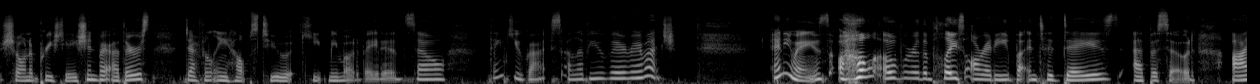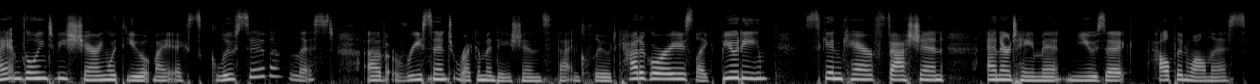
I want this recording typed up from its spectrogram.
shown appreciation by others definitely helps to keep me motivated. So, thank you guys. I love you very, very much. Anyways, all over the place already, but in today's episode, I am going to be sharing with you my exclusive list of recent recommendations that include categories like beauty, skincare, fashion, entertainment, music, health and wellness,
